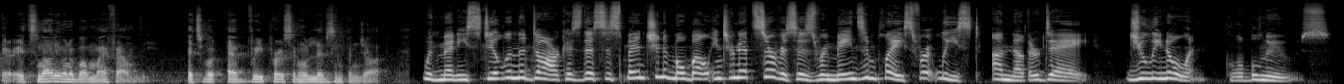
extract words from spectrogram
It's not even about my family. It's about every person who lives in Punjab. With many still in the dark as the suspension of mobile internet services remains in place for at least another day. Julie Nolan, Global News.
